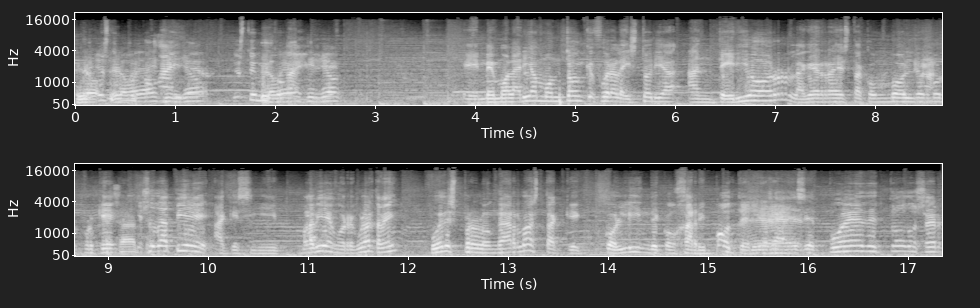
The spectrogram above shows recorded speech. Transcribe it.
Pero Lo, yo estoy lo voy a decir yo. Yo estoy muy Lo voy con a decir Aider, yo. eh. Eh, me molaría un montón que fuera la historia anterior, la guerra esta con Voldemort, porque Exacto. eso da pie a que si va bien o regular también, puedes prolongarlo hasta que colinde con Harry Potter. Y, o sea, Eh. se puede todo ser,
